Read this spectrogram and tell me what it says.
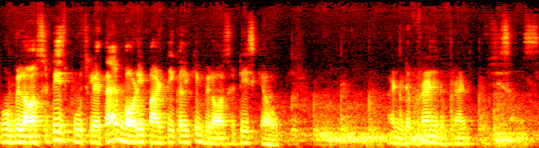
वो वेलोसिटीज पूछ लेता है बॉडी पार्टिकल की वेलोसिटीज क्या होगी एट डिफरेंट डिफरेंट पोजीशंस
